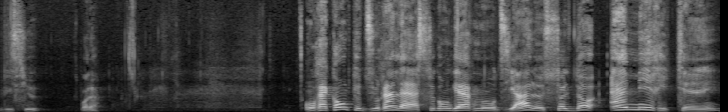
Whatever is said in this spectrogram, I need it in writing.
vicieux. Voilà. On raconte que durant la Seconde Guerre mondiale, un soldat américain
